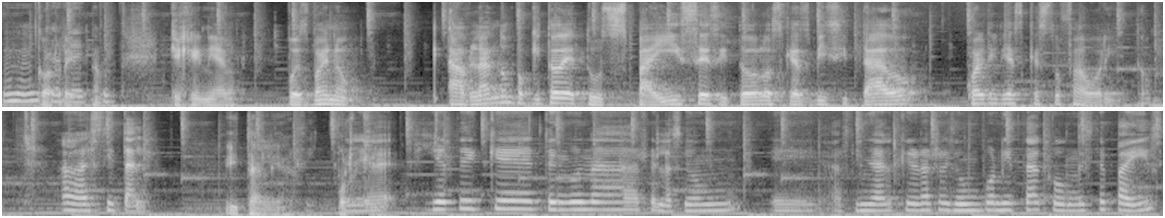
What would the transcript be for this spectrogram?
Correcto. correcto. Qué genial. Pues bueno hablando un poquito de tus países y todos los que has visitado ¿Cuál dirías que es tu favorito? Ah, es Italia. Italia. ¿Por qué? Fíjate que tengo una relación, eh, al final, que una relación bonita con este país,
